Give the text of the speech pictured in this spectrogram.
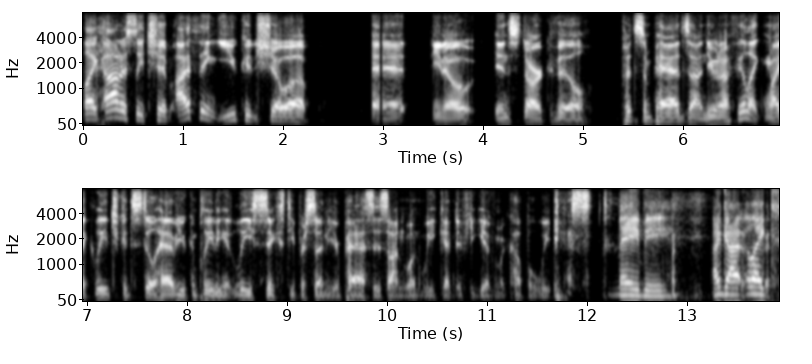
Like honestly, Chip, I think you could show up at you know in Starkville put some pads on you, and I feel like Mike Leach could still have you completing at least sixty percent of your passes on one weekend if you give him a couple weeks. Maybe I got like.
